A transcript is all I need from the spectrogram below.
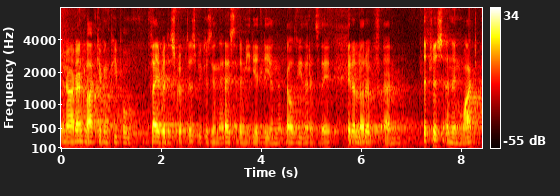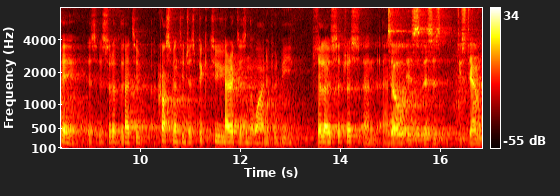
you know I don't like giving people flavor descriptors because then they taste it immediately and it tells you that it's there. Get a lot of um, citrus and then white pear is, is sort of the to across vintages pick two characters in the wine. It would be yellow citrus and, and So is this is destemmed,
